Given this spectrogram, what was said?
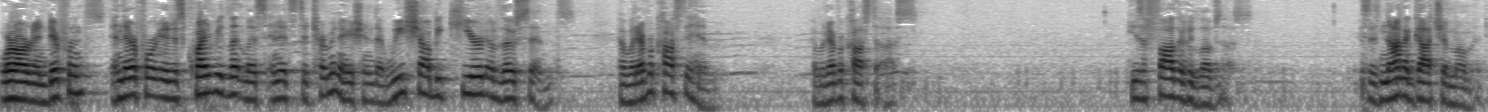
or our indifference, and therefore it is quite relentless in its determination that we shall be cured of those sins, at whatever cost to him, at whatever cost to us. He's a father who loves us. This is not a gotcha moment.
